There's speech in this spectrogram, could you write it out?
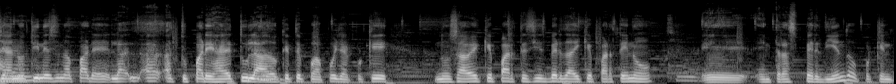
Ya no tienes una pareja, a, tu pareja de tu lado que te pueda apoyar porque no sabe qué parte sí es verdad y qué parte no, eh, entras perdiendo porque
